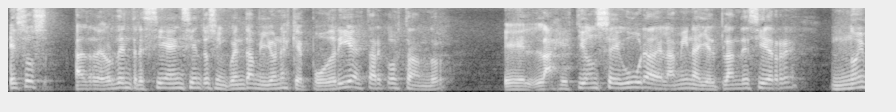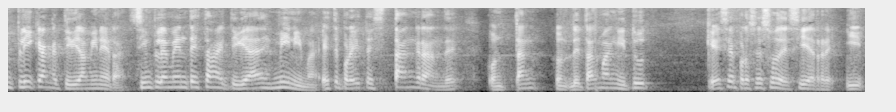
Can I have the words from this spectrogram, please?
esos alrededor de entre 100 y 150 millones que podría estar costando eh, la gestión segura de la mina y el plan de cierre no implican actividad minera. Simplemente estas actividades mínimas. Este proyecto es tan grande, con tan, de tal magnitud, que ese proceso de cierre y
